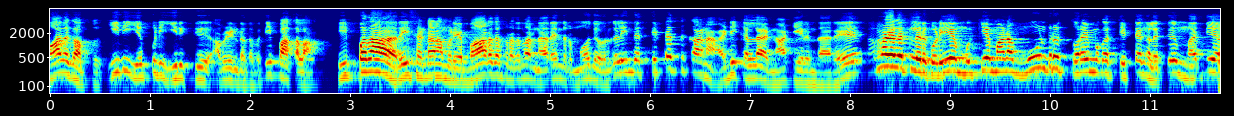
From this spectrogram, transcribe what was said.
பாதுகாப்பு. இது எப்படி இருக்கு அப்படின்றத பத்தி பார்க்கலாம். இப்பதான் ரீசெண்டா நம்முடைய பாரத பிரதமர் நரேந்திர மோடி அவர்கள் இந்த திட்டத்துக்கான அடிக்கல்ல நாட்டியிருந்தாரு. தமிழகத்தில் இருக்கக்கூடிய முக்கியமான மூன்று துறைமுக திட்டங்களுக்கு மத்திய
